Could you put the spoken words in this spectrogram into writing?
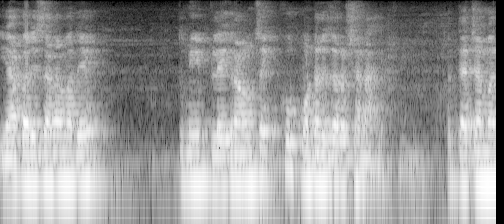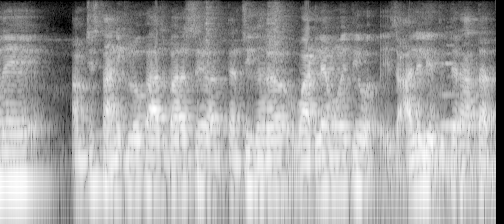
या परिसरामध्ये तुम्ही प्लेग्राऊंडचं एक खूप मोठं रिझर्वेशन आहे. तर त्याच्यामध्ये आमची स्थानिक लोक आज बरेचसे त्यांची घरं वाढल्यामुळे ती आलेली आहेत तिथे राहतात.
